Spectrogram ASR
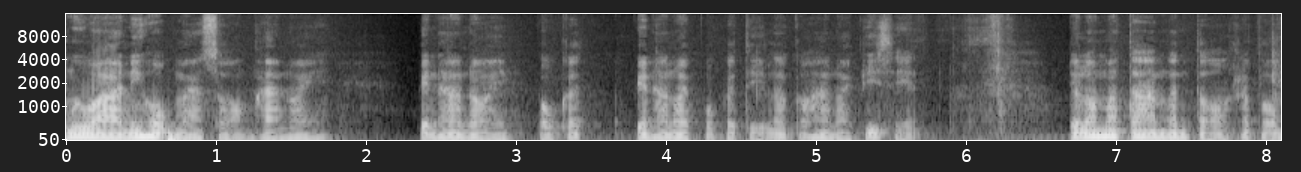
เมื่อวานนี้หกมาสองฮานอย เป็นฮานอยปกติเป็นฮานอยปกติแล้วก็ฮานอยพิเศษ เดี๋ยวเรามาตามกันต่อครับผม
